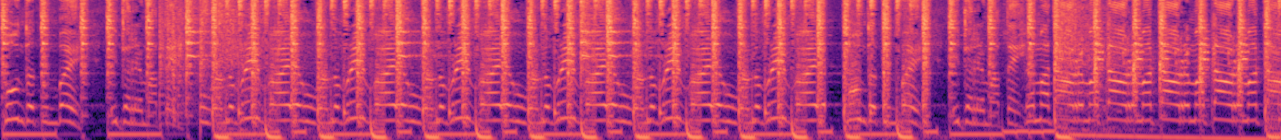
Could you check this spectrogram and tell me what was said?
Punto tumbé y te rematé. rematé. Rematado, rematado, rematado, rematado, rematado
